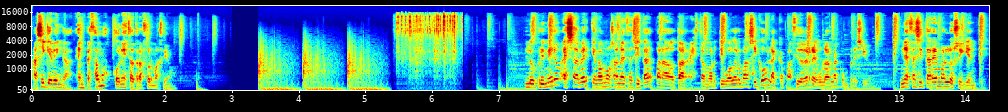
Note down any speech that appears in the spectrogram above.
Así que venga, empezamos con esta transformación. Lo primero es saber que vamos a necesitar para dotar a este amortiguador básico la capacidad de regular la compresión. Necesitaremos lo siguiente,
